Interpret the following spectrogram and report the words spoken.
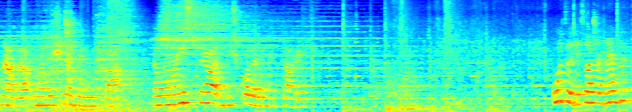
nata una decina di anni fa da una maestra di scuola elementare. Social network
